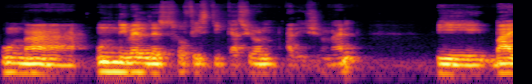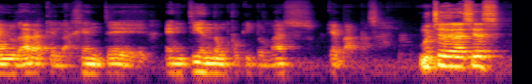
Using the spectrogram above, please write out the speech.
una, un nivel de sofisticación adicional y va a ayudar a que la gente entienda un poquito más qué va a pasar. Muchas gracias.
